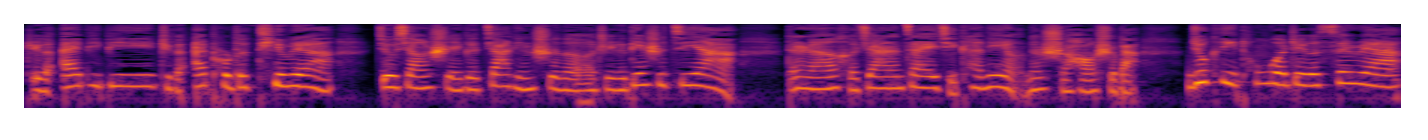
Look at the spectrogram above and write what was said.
这个 I P P 这个 Apple 的 T V 啊，就像是一个家庭式的这个电视机啊。当然和家人在一起看电影的时候，是吧？你就可以通过这个 Siri 啊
